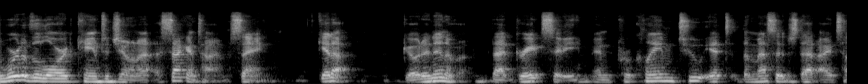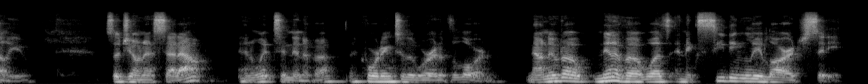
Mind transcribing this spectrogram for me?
The word of the Lord came to Jonah a second time, saying, Get up Go to Nineveh, that great city, and proclaim to it the message that I tell you. So Jonah set out and went to Nineveh, according to the word of the Lord. Now, Nineveh, was an exceedingly large city,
